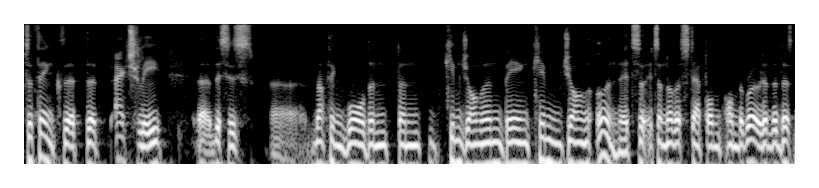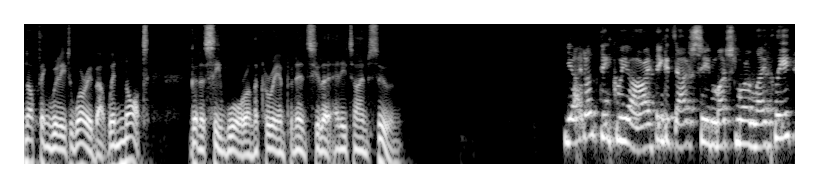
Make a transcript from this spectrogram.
to think that, that actually uh, this is uh, nothing more than, than Kim Jong Un being Kim Jong Un. It's, it's another step on, on the road, and there's nothing really to worry about. We're not going to see war on the Korean Peninsula anytime soon. Yeah, I don't think we are. I think it's actually much more likely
